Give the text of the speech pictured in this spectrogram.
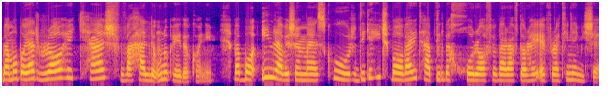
و ما باید راه کشف و حل اونو پیدا کنیم. و با این روش مذکور دیگه هیچ باوری تبدیل به خرافه و رفتارهای افراطی نمیشه.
